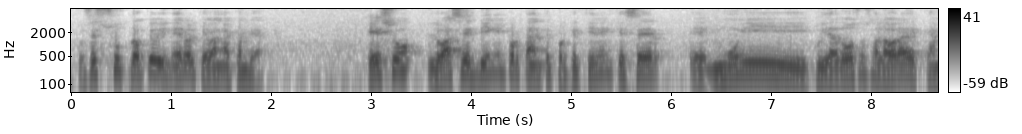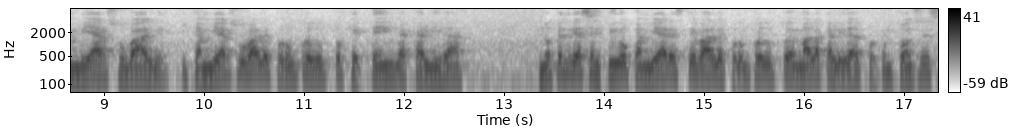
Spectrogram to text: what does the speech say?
Entonces es su propio dinero el que van a cambiar. Eso lo hace bien importante porque tienen que ser eh, muy cuidadosos a la hora de cambiar su vale y cambiar su vale por un producto que tenga calidad. No tendría sentido cambiar este vale por un producto de mala calidad porque entonces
